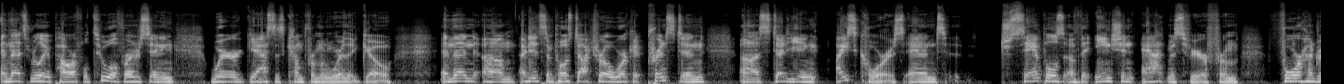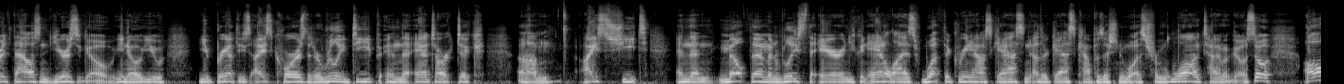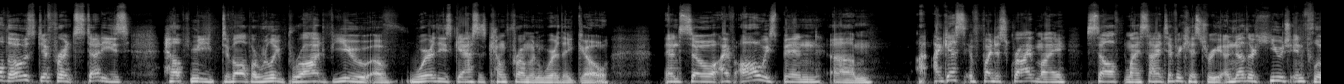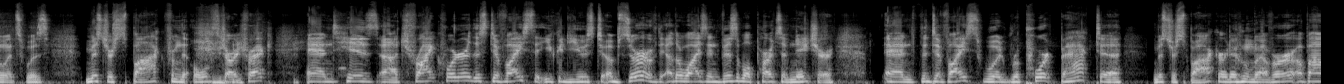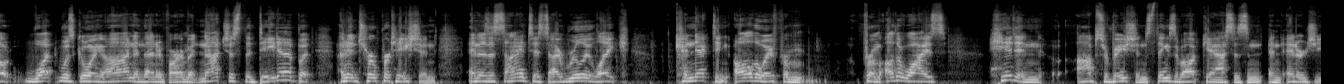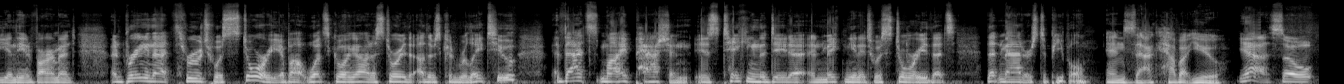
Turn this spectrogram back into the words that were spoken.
And that's really a powerful tool for understanding where gases come from and where they go. And then um, I did some postdoctoral work at Princeton uh, studying ice cores and samples of the ancient atmosphere from 400,000 years ago. You know, you you bring up these ice cores that are really deep in the Antarctic um, ice sheet, and then melt them and release the air, and you can analyze what the greenhouse gas and other gas composition was from a long time ago. So all those different studies helped me develop a really broad view of where these gases come from and where they go. And so I've always been um, I guess if I describe myself, my scientific history, another huge influence was Mr. Spock from the old Star Trek and his uh, tricorder, this device that you could use to observe the otherwise invisible parts of nature. And the device would report back to Mr. Spock or to whomever about what was going on in that environment, not just the data, but an interpretation. And as a scientist, I really like connecting all the way from from otherwise hidden observations, things about gases and, and energy and the environment, and bringing that through to a story about what's going on, a story that others could relate to. That's my passion is taking the data and making it into a story that's that matters to people. And Zach, how about you? Yeah, so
